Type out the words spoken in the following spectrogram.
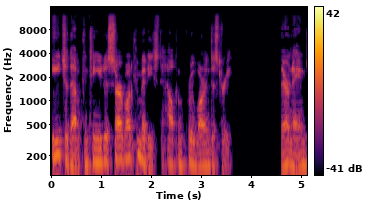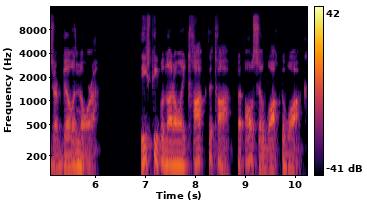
each of them continue to serve on committees to help improve our industry. Their names are Bill and Nora. These people not only talk the talk, but also walk the walk.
